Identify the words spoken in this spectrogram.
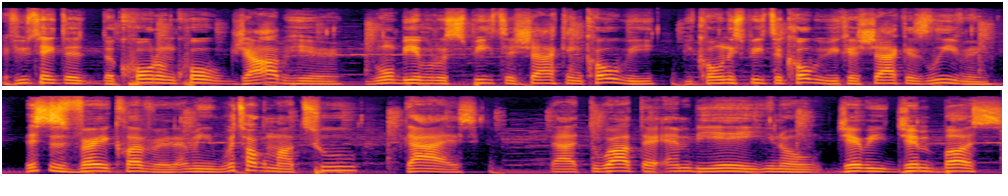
if you take the, the quote unquote job here, you won't be able to speak to Shaq and Kobe. You can only speak to Kobe because Shaq is leaving. This is very clever. I mean, we're talking about two guys that throughout their NBA, you know, Jerry Jim Buss,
